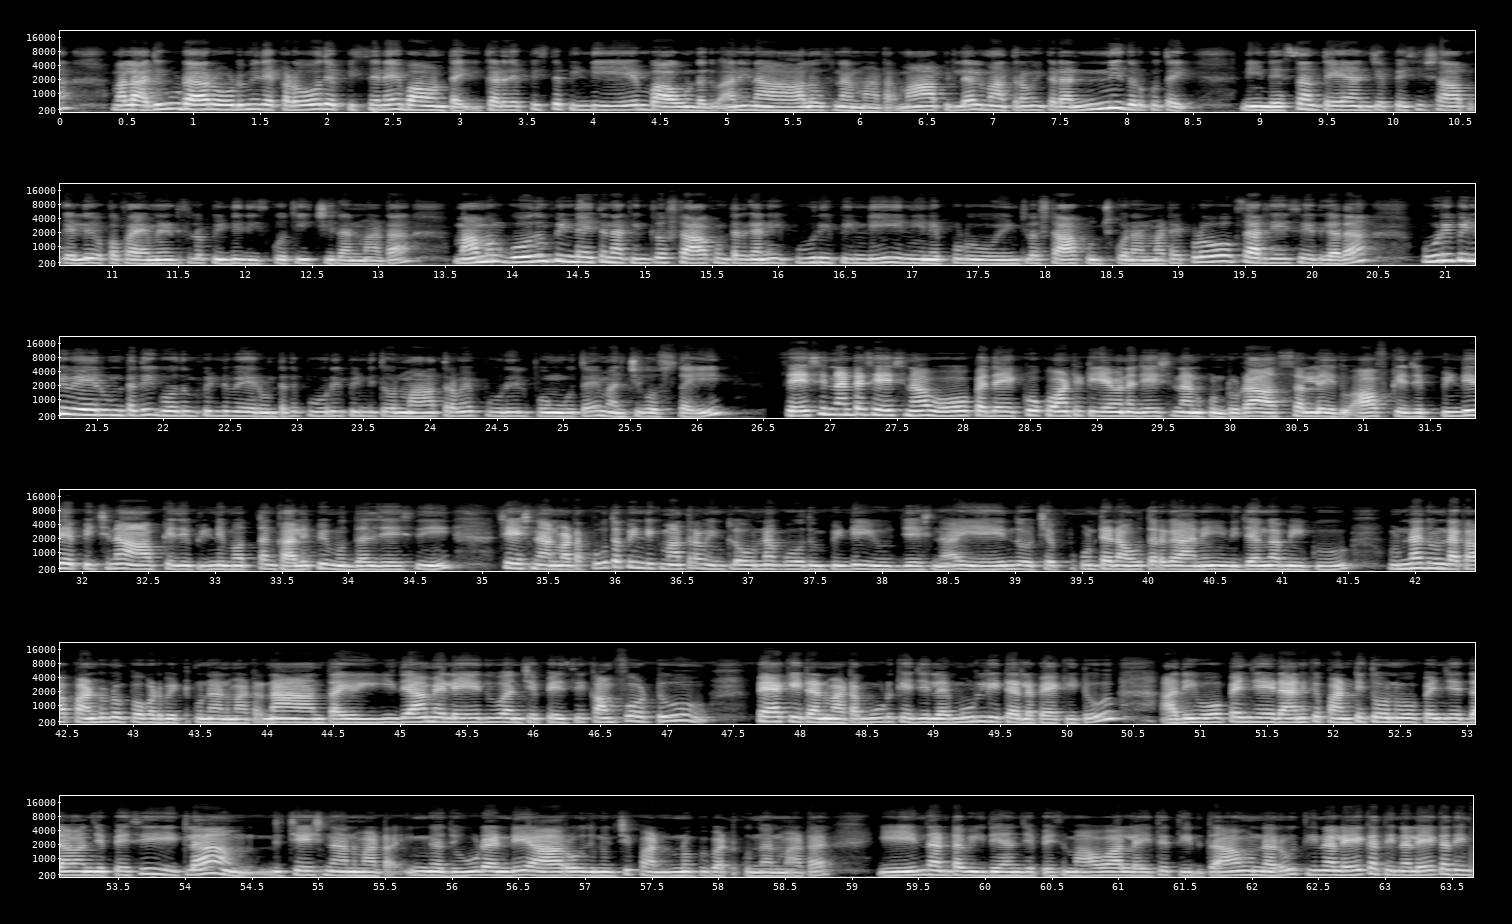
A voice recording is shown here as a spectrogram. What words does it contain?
మళ్ళీ అది కూడా రోడ్డు మీద ఎక్కడో తెప్పిస్తేనే బాగుంటాయి. ఇక్కడ తెప్పిస్తే పిండి ఏం బాగుండదు అని నా ఆలోచన అనమాట మా పిల్లలు మాత్రం ఇక్కడ అన్నీ దొరుకుతాయి. నేను తెస్తా అంతే అని చెప్పేసి షాప్కి వెళ్ళి ఒక ఫైవ్ మినిట్స్లో పిండి తీసుకొచ్చి ఇచ్చిరనమాట మామూలు గోధుమ పిండి అయితే నాకు ఇంట్లో స్టాక్ ఉంటుంది కానీ పూరి పిండి పిండి నేను ఎప్పుడు ఇంట్లో స్టాక్ ఉంచుకోను అనమాట ఎప్పుడో ఒకసారి చేసేది కదా. పూరి పిండి వేరు ఉంటుంది గోధుమ పిండి వేరు ఉంటుంది పూరి పిండితో మాత్రమే పూరీలు పొంగుతాయి మంచిగా వస్తాయి చేసిందంటే చేసిన ఓ పెద్ద ఎక్కువ క్వాంటిటీ ఏమైనా చేసిన అనుకుంటురా? అస్సలు లేదు. హాఫ్ కేజీ పిండి తెప్పించిన హాఫ్ కేజీ పిండి మొత్తం కలిపి ముద్దలు చేసి చేసిన అనమాట పూత పిండికి మాత్రం ఇంట్లో ఉన్న గోధుమ పిండి యూజ్ చేసిన ఏందో చెప్పుకుంటే నవ్వుతారు కానీ నిజంగా మీకు ఉన్నది ఉండక పండు నొప్పి ఒకటి పెట్టుకున్నాను అనమాట నా అంత ఇదామే లేదు అని చెప్పేసి కంఫర్టు ప్యాకెట్ అనమాట మూడు కేజీల మూడు లీటర్ల ప్యాకెట్ అది ఓపెన్ చేయడానికి పంటితో ఓపెన్ చేద్దామని చెప్పేసి ఇట్లా చేసిన అనమాట ఇంకా చూడండి ఆ రోజు నుంచి పంట నొప్పి పట్టుకుందనమాట. ఏందంట ఇదే? అని చెప్పేసి మా వాళ్ళు అయితే తిడతా ఉన్నారు. తినలేక తినలేక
